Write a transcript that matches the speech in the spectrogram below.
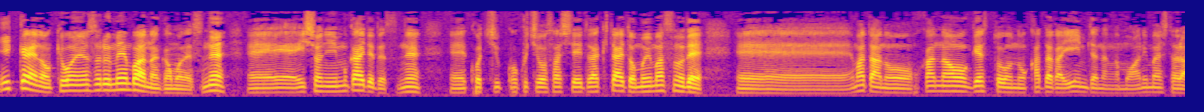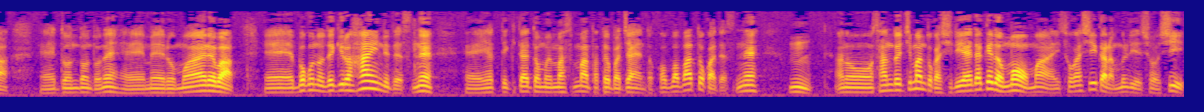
1回の共演するメンバーなんかもですね、えー一緒に迎えてですね、え告知、告知をさせていただきたいと思いますので、えーまたあの、他のゲストの方がいいみたいなのもありましたら、えーどんどんとね、えーメールをもらえれば、えー僕のできる範囲でですね、えやっていきたいと思います。まあ、例えばジャイアントコババとかですね、うん、あのサンドイッチマンとか知り合いだけども、まあ、忙しいから無理でしょうし、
